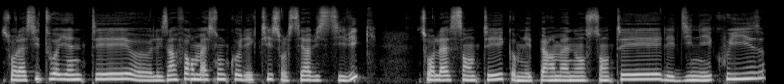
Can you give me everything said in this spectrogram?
sur la citoyenneté, euh, les informations collectives sur le service civique, sur la santé comme les permanences santé, les dîners quiz,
